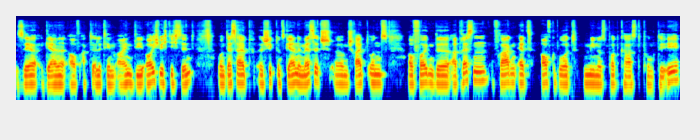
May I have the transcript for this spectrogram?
sehr gerne auf aktuelle Themen ein, die euch wichtig sind. Und deshalb äh, schickt uns gerne Message, ähm, schreibt uns auf folgende Adressen fragen at aufgeburt-podcast.de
